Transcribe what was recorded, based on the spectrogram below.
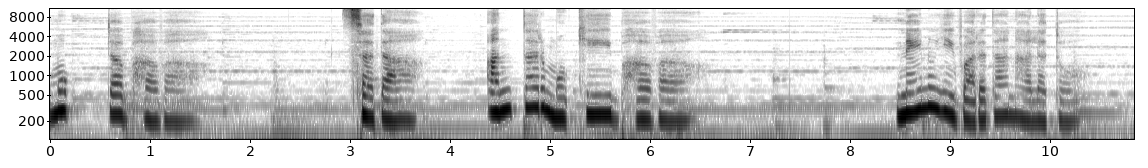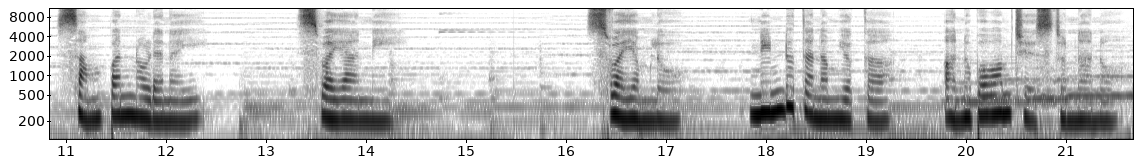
ముక్త భవ సదా అంతర్ముఖీ భవ. నేను ఈ వరదానాలతో సంపన్నుడనై స్వయాన్ని స్వయంలో నిండుతనం యొక్క అనుభవం చేస్తున్నాను.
